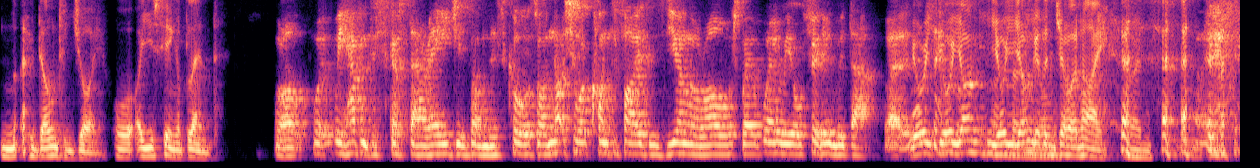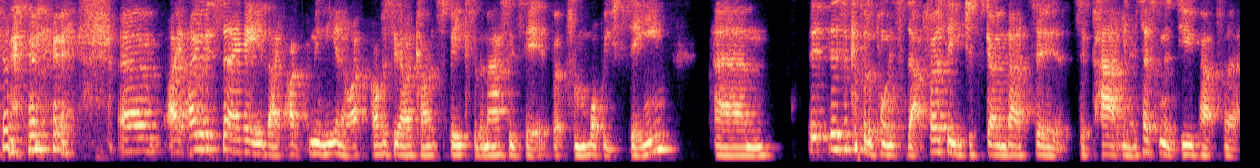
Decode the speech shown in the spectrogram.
who don't enjoy, or are you seeing a blend? Well, we haven't discussed our ages on this call, so I'm not sure what quantifies as young or old. Where, where we all fit in with that? you're, you're young. You're younger than Joe and I. um, I, I, would say, like, I mean, you know, obviously, I can't speak for the masses here, but from what we've seen, um, there's a couple of points to that. Firstly, just going back to, to Pat, you know, testament to you, Pat, for,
